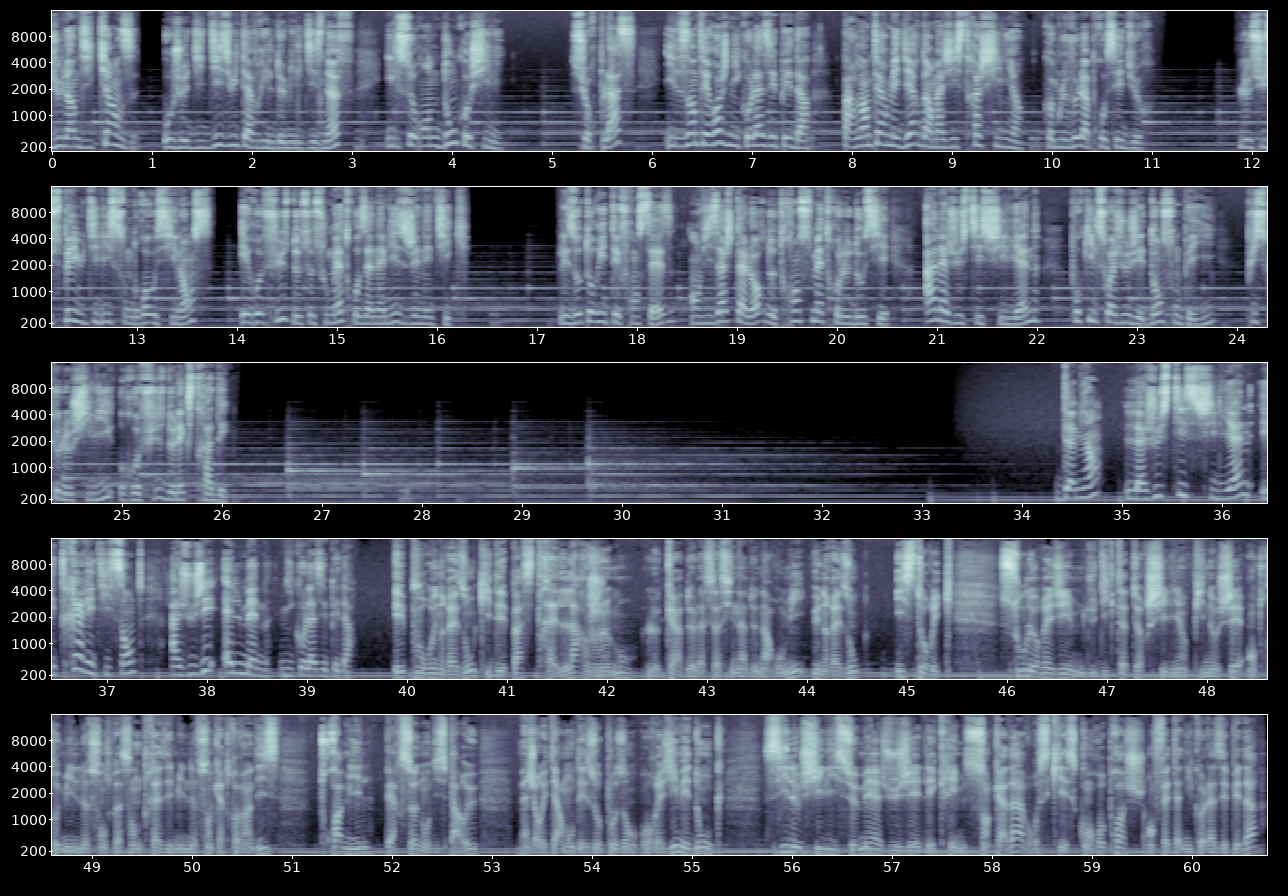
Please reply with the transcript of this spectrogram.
Du lundi 15 au jeudi 18 avril 2019, ils se rendent donc au Chili. Sur place, ils interrogent Nicolas Zepeda par l'intermédiaire d'un magistrat chilien, comme le veut la procédure. Le suspect utilise son droit au silence et refuse de se soumettre aux analyses génétiques. Les autorités françaises envisagent alors de transmettre le dossier à la justice chilienne pour qu'il soit jugé dans son pays, puisque le Chili refuse de l'extrader. Damien, la justice chilienne est très réticente à juger elle-même Nicolas Zepeda. Et pour une raison qui dépasse très largement le cas de l'assassinat de Narumi, une raison historique. Sous le régime du dictateur chilien Pinochet, entre 1973 et 1990, 3000 personnes ont disparu, majoritairement des opposants au régime. Et donc, si le Chili se met à juger les crimes sans cadavre, ce qui est ce qu'on reproche en fait à Nicolas Zepeda,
